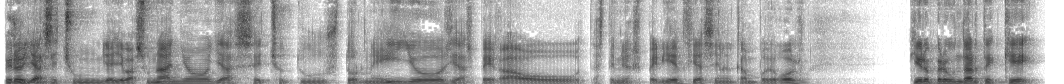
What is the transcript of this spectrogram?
Pero ya has hecho un, ya llevas un año, ya has hecho tus torneillos, ya has pegado, has tenido experiencias en el campo de golf. Quiero preguntarte, ¿qué,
